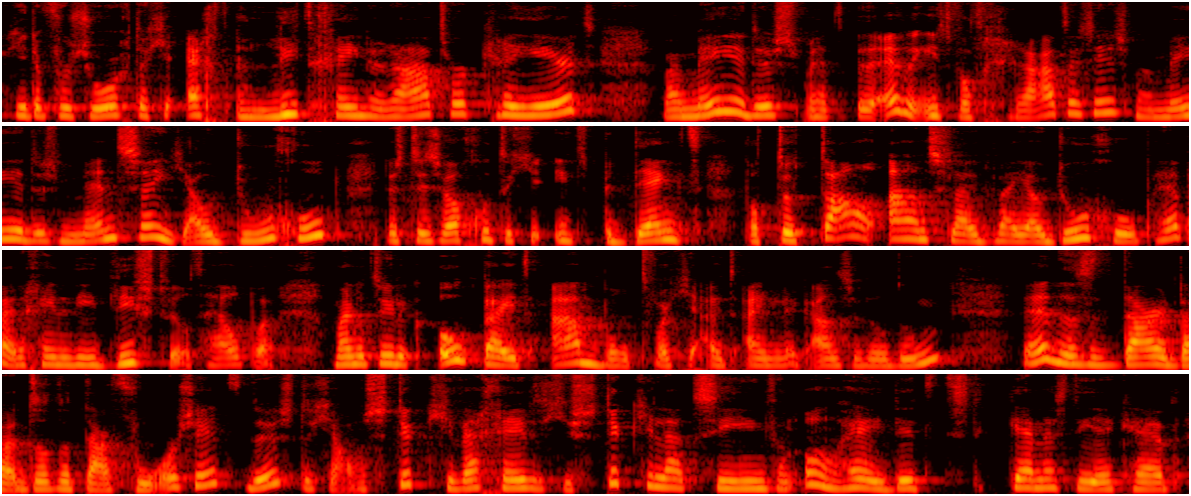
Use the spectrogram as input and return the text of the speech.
je ervoor zorgt dat je echt een lead generator creëert. Waarmee je dus met eh, iets wat gratis is, waarmee je dus mensen, jouw doelgroep. Dus het is wel goed dat je iets bedenkt wat totaal aansluit bij jouw doelgroep. Hè, bij degene die het liefst wilt helpen. Maar natuurlijk ook bij het aanbod wat je uiteindelijk aan ze wil doen. Hè, dat, het daar, dat het daarvoor zit. Dus dat je al een stukje weggeeft, dat je een stukje laat zien van: oh hey, dit is de kennis die ik heb.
